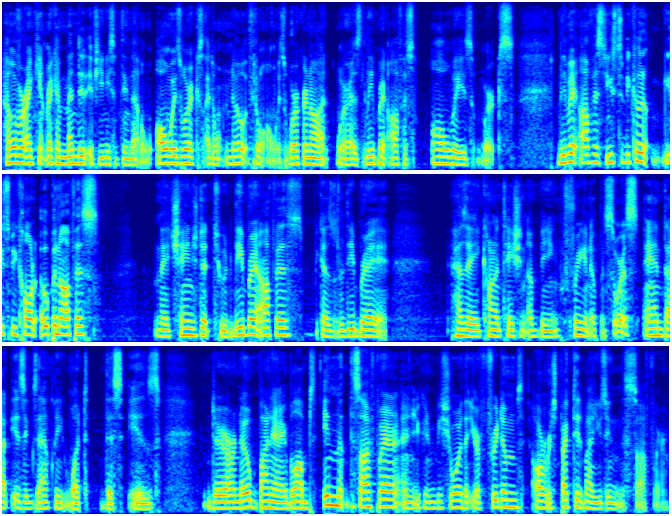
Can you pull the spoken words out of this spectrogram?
However, I can't recommend it if you need something that will always work, I don't know if it'll always work or not, whereas LibreOffice always works. LibreOffice used to be called, used to be called OpenOffice, and they changed it to LibreOffice because Libre has a connotation of being free and open source, and that is exactly what this is. There are no binary blobs in the software, and you can be sure that your freedoms are respected by using this software.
